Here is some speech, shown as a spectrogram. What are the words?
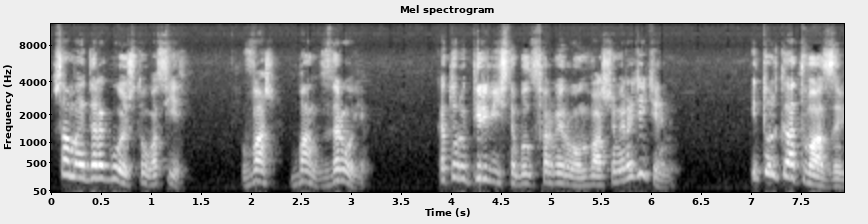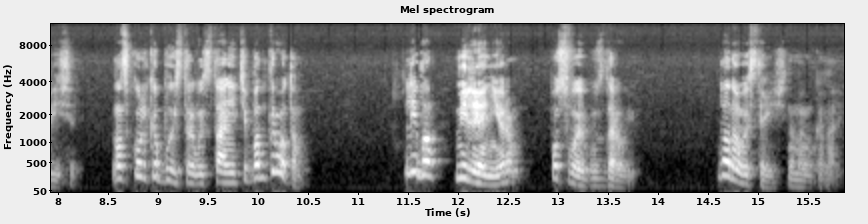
в самое дорогое, что у вас есть. В ваш банк здоровья. Который первично был сформирован вашими родителями. И только от вас зависит, насколько быстро вы станете банкротом. Либо миллионером по своему здоровью. До новых встреч на моем канале.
